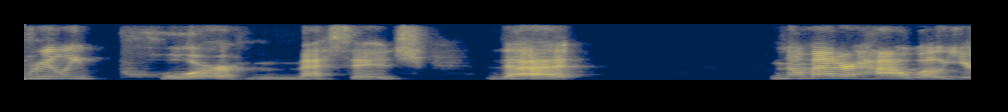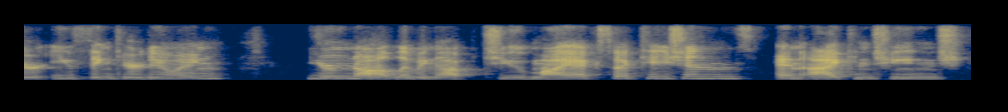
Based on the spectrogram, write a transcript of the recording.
really poor message that no matter how well you're you think you're doing, you're not living up to my expectations and I can change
